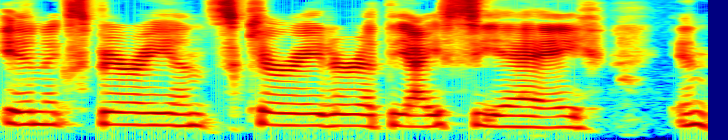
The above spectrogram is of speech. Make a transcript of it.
inexperienced curator at the ICA in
